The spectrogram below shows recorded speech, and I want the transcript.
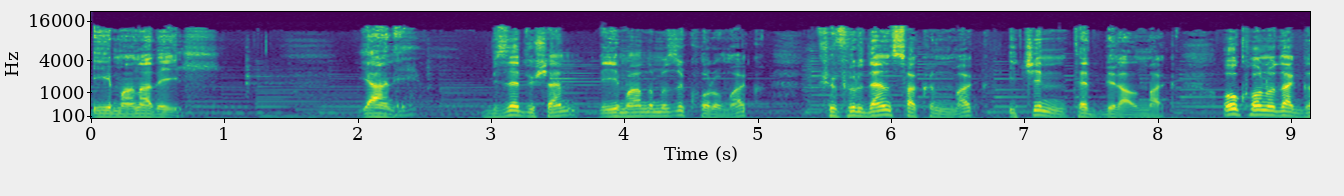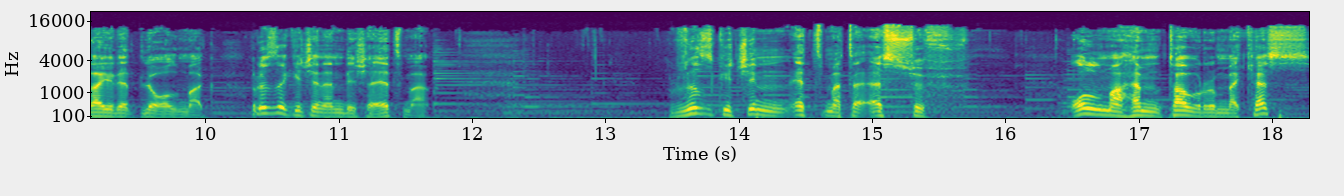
imana değil. Yani bize düşen imanımızı korumak, küfürden sakınmak, için tedbir almak, o konuda gayretli olmak, rızık için endişe etme. Rızk için etme teessüf, olma hem tavrı mekes,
